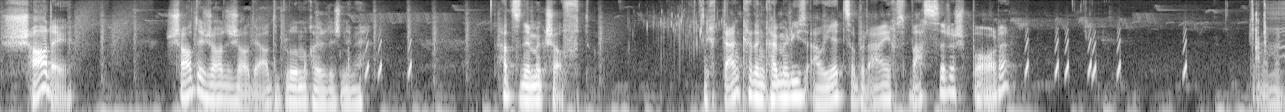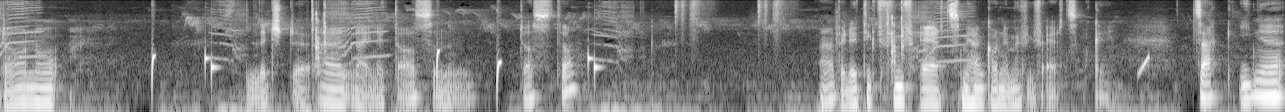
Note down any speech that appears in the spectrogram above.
Schade. Schade, schade, schade. Ah, der Blumenköder ist nicht mehr. Hat es nicht mehr geschafft. Ich denke, dann können wir uns auch jetzt aber eigentlich das Wasser sparen da noch letzte, äh, nein, nicht das, sondern das da. Ah, benötigt 5 Erz. Wir haben gar nicht mehr 5 Erz. Okay. Zack, rein. Äh,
